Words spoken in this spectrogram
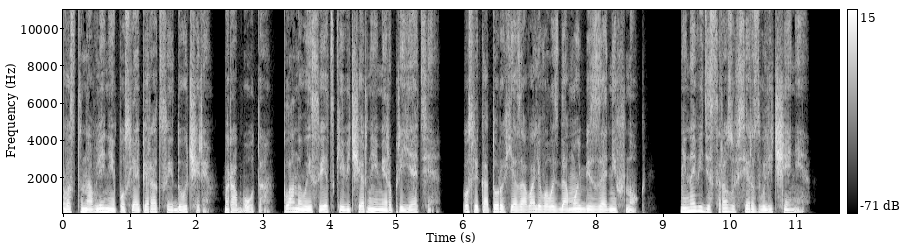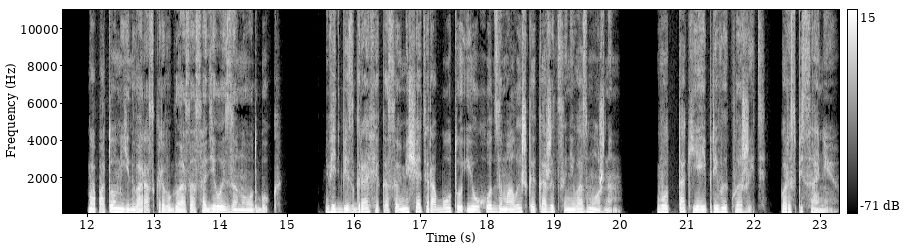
Восстановление после операции дочери, работа, плановые светские вечерние мероприятия, после которых я заваливалась домой без задних ног, ненавидя сразу все развлечения. А потом, едва раскрыв глаза, садилась за ноутбук. Ведь без графика совмещать работу и уход за малышкой кажется невозможным. Вот так я и привыкла жить, по расписанию.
